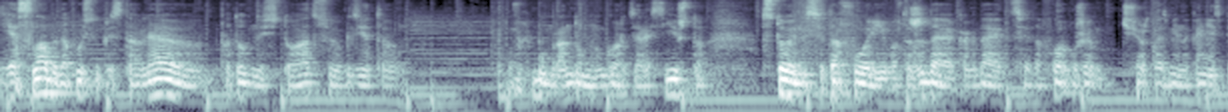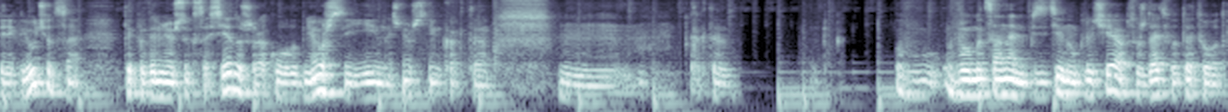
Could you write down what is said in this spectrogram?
я слабо, допустим, представляю подобную ситуацию где-то в любом рандомном городе России, что стоя на светофоре, и вот ожидая, когда этот светофор уже, черт возьми, наконец переключится, ты повернешься к соседу, широко улыбнешься и начнешь с ним как-то как-то в эмоционально позитивном ключе обсуждать вот эту вот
